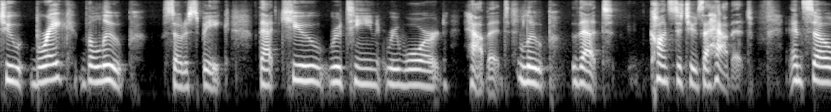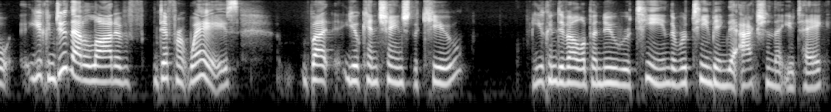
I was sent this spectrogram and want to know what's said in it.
to break the loop, so to speak, that cue, routine, reward habit loop that constitutes a habit. And so you can do that a lot of different ways but you can change the cue. You can develop a new routine, the routine being the action that you take,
